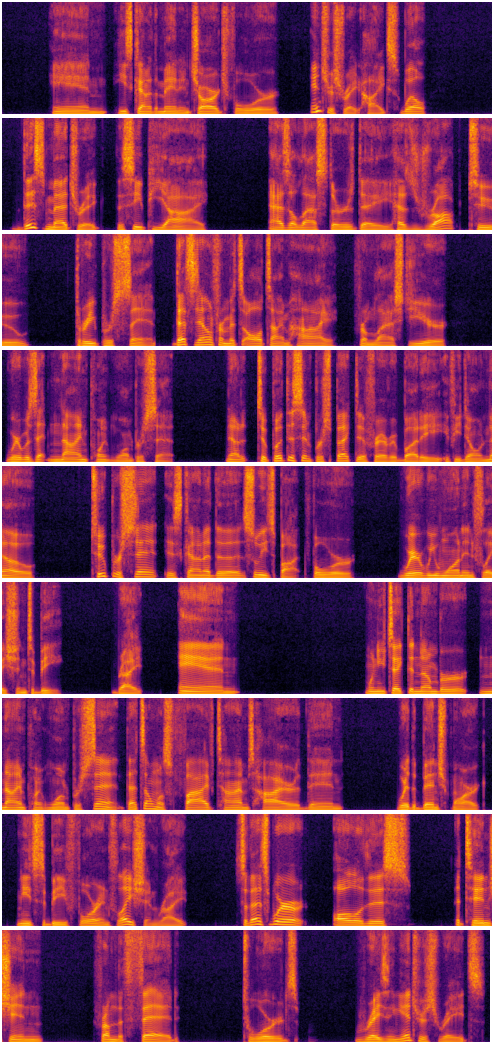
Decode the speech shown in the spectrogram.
and he's kind of the man in charge for interest rate hikes. Well, this metric, the CPI, as of last Thursday, has dropped to 3%. That's down from its all time high from last year, where it was at 9.1%. Now, to put this in perspective for everybody, if you don't know, 2% is kind of the sweet spot for where we want inflation to be, right? And when you take the number 9.1%, that's almost five times higher than where the benchmark needs to be for inflation, right? So that's where all of this attention from the Fed towards raising interest rates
